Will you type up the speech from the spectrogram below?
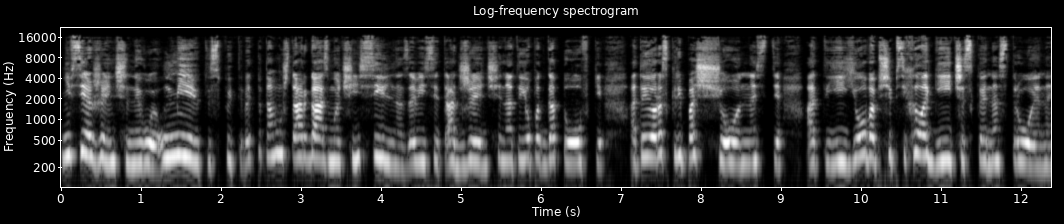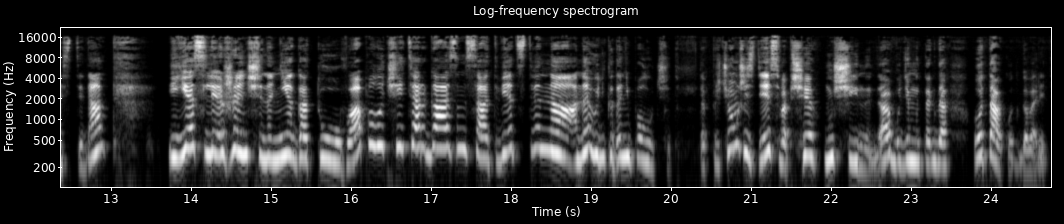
не все женщины его умеют испытывать, потому что оргазм очень сильно зависит от женщины, от ее подготовки, от ее раскрепощенности, от ее вообще психологической настроенности, да. И если женщина не готова получить оргазм, соответственно, она его никогда не получит. Так при чем же здесь вообще мужчины, да? Будем мы тогда вот так вот говорить.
